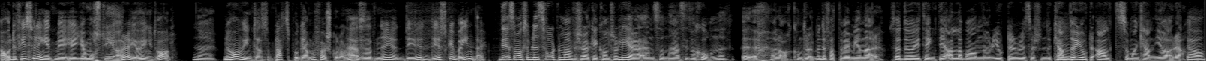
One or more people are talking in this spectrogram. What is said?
Ja, och det finns väl inget mer, jag, jag måste göra det, jag har ju inget val. Nej. Nu har vi inte ens en plats på gamla förskolan här, så att nej, det, det ska ju bara in där. Det som också blir svårt när man försöker kontrollera en sån här situation, eh, ja, kontroll, men du fattar vad jag menar. Så du har ju tänkt i alla banor, gjort den researchen du kan. Mm. Du har gjort allt som man kan göra. Ja.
